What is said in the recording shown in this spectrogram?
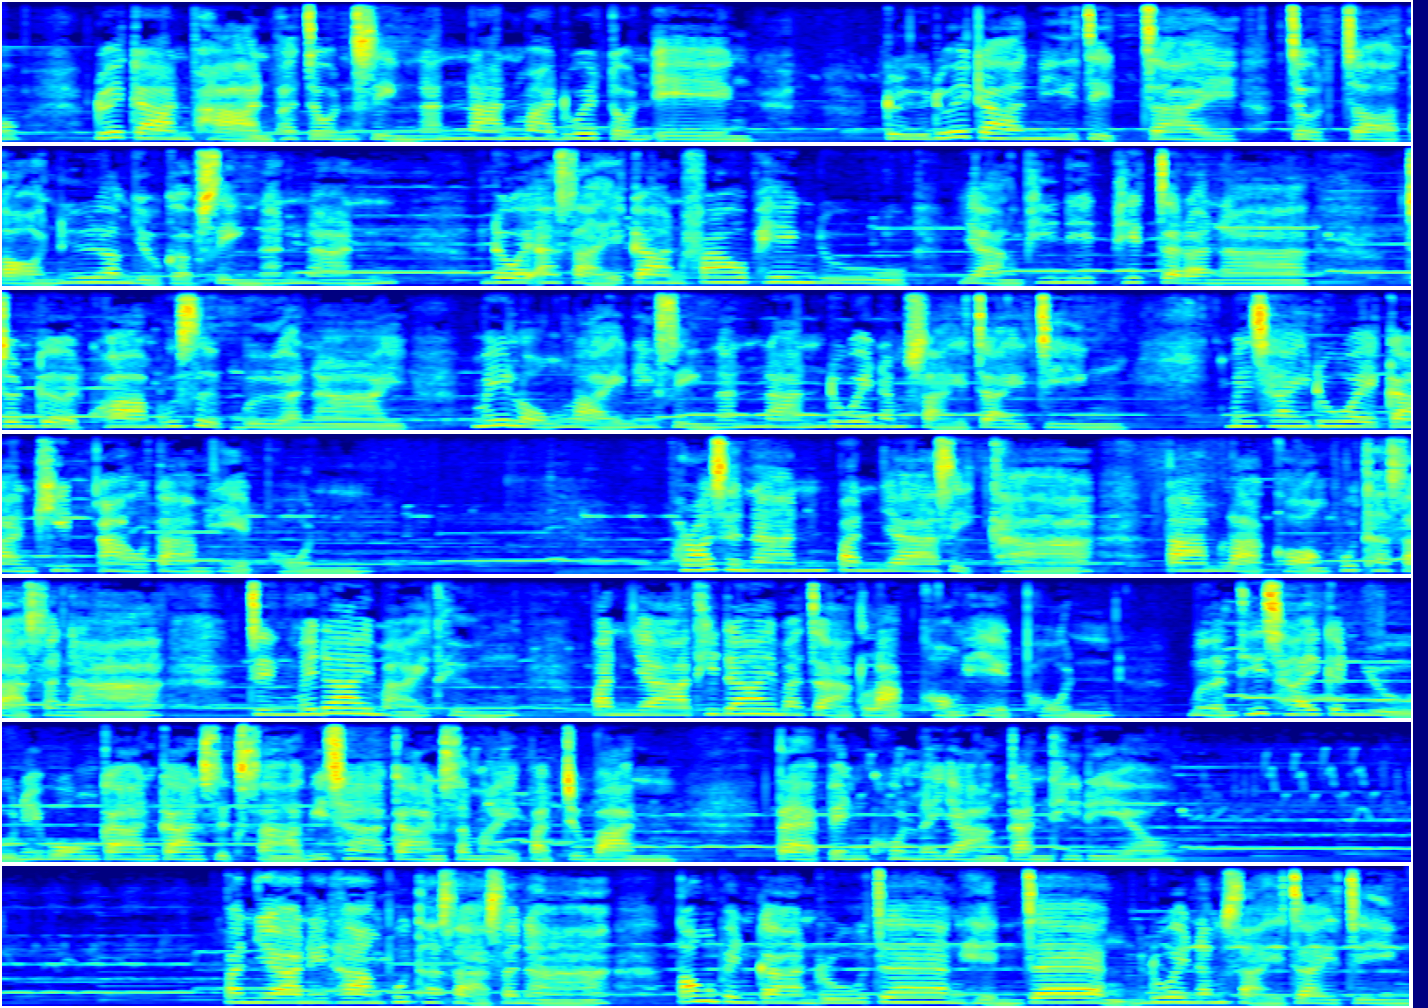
ด้วยการผ่านผจญสิ่งนั้นๆ มาด้วยตนเอง หรือด้วยการมีจิตใจจดจ่อต่อเนื่องอยู่กับสิ่งนั้นๆ โดยอาศัยการเฝ้าเพ่งดูอย่างพินิษพิจารณา จนเกิดความรู้สึกเบื่อหน่าย ไม่หลงไหลในสิ่งนั้นๆ ด้วยน้ำใสใจจริง ไม่ใช่ด้วยการคิดเอาตามเหตุผล เพราะฉะนั้นปัญญาสิกขาตามหลักของพุทธศาสนา จึงไม่ได้หมายถึงปัญญาที่ได้มาจากหลักของเหตุผล เหมือนที่ใช้กันอยู่ในวงการการศึกษาวิชาการสมัยปัจจุบัน แต่เป็นคนละอย่างกันทีเดียว ปัญญาในทางพุทธศาสนาต้องเป็นการรู้แจ้ง เห็นแจ้ง ด้วยน้ำใสใจจริง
